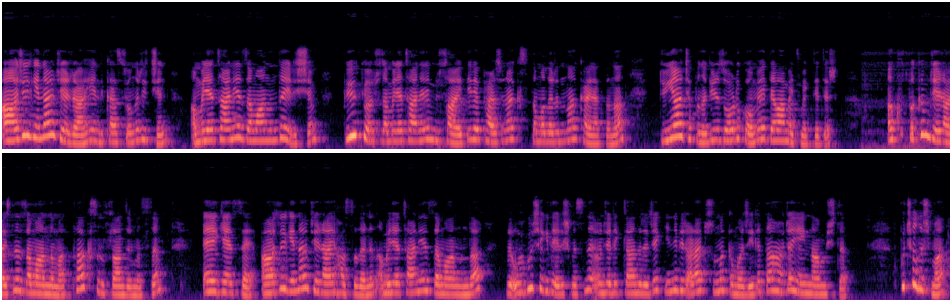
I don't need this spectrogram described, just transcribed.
Acil genel cerrahi indikasyonları için ameliyathaneye zamanında erişim, büyük ölçüde ameliyathanenin müsaitliği ve personel kısıtlamalarından kaynaklanan dünya çapında bir zorluk olmaya devam etmektedir. Akut bakım cerrahisine zamanlama, tak sınıflandırması, EGS, acil genel cerrahi hastalarının ameliyathaneye zamanında ve uygun şekilde erişmesine önceliklendirecek yeni bir araç sunmak amacıyla daha önce yayınlanmıştı. Bu çalışma,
